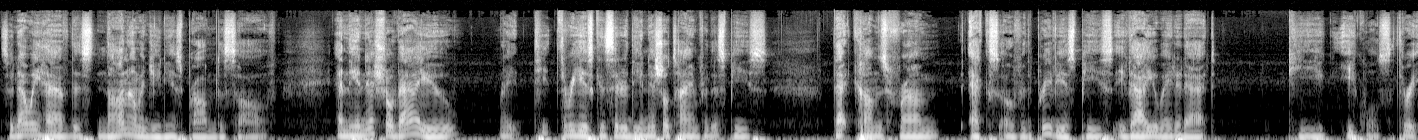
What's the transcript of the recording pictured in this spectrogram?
So now we have this non-homogeneous problem to solve. And the initial value, right, t 3 is considered the initial time for this piece. That comes from x over the previous piece evaluated at t equals 3.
